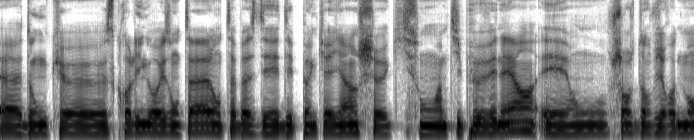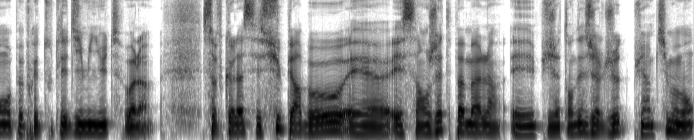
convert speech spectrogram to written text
Euh, donc euh, scrolling horizontal, on tabasse des, des punks à yinches euh, qui sont un petit peu vénères et on change d'environnement à peu près toutes les 10 minutes, voilà. Sauf que là c'est super beau et, et ça en jette pas mal. Et puis j'attendais déjà le jeu depuis un petit moment.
